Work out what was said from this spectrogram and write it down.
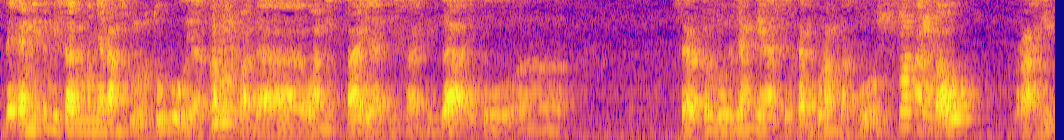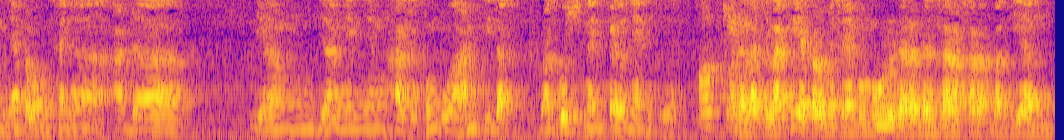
DM itu bisa menyerang seluruh tubuh ya. Kalau mm -hmm. pada wanita ya bisa juga itu uh, sel telur yang dihasilkan kurang bagus okay. atau rahimnya kalau misalnya ada yang janin yang hasil pembuahan tidak bagus nempelnya gitu ya. Okay. Pada laki-laki ya kalau misalnya pembuluh darah dan saraf-saraf bagian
